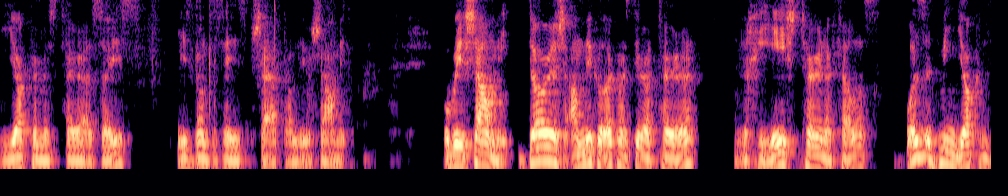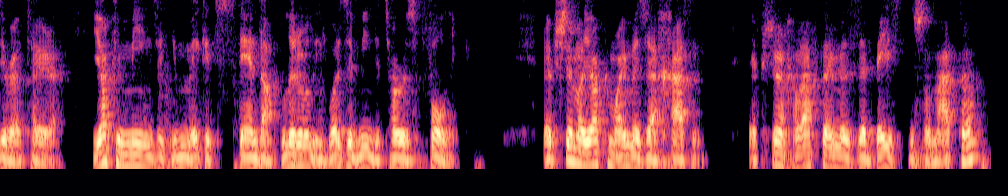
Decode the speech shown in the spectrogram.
Yokemis Terazais. He's going to say his pshat on the Yerushalmi. Ubi Yerushalmi Dorish al Mikol Yokemis Dira Torah v'chiyesh Torah fellows. What does it mean Yokem Dira Torah? Yokem means that you make it stand up. Literally, what does it mean the Torah is falling? Reb Shimon Yokem Oimezeh Chazan. Nishalmata.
